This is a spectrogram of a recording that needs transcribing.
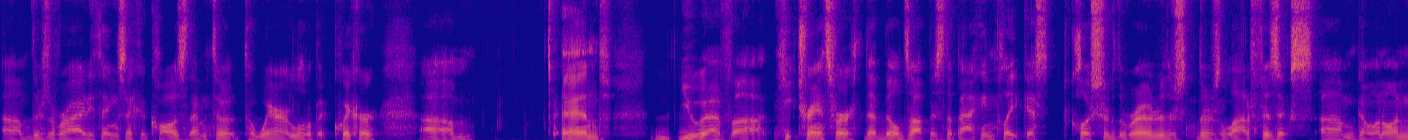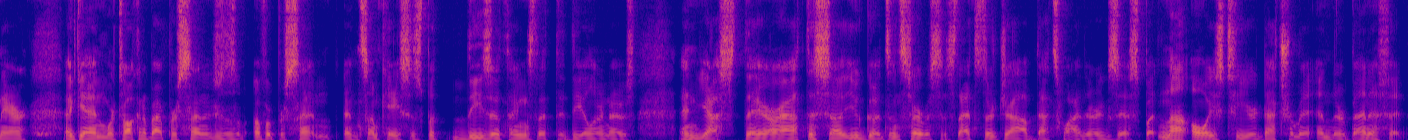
Um, there's a variety of things that could cause them to to wear a little bit quicker, um, and you have uh, heat transfer that builds up as the backing plate gets closer to the rotor. There's there's a lot of physics um, going on there. Again, we're talking about percentages of, of a percent in, in, some cases, but these are things that the dealer knows. And yes, they are out to sell you goods and services. That's their job. That's why they exist, but not always to your detriment and their benefit.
